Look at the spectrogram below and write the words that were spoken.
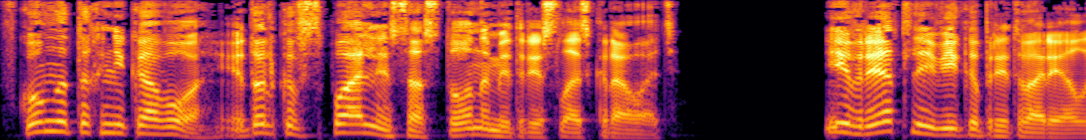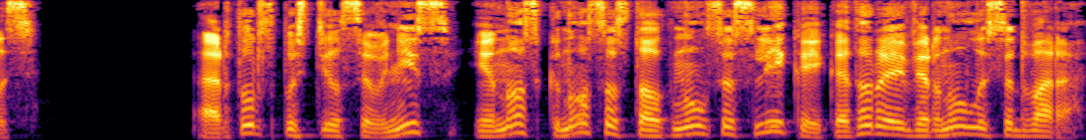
В комнатах никого, и только в спальне со стонами тряслась кровать. И вряд ли Вика притворялась. Артур спустился вниз и нос к носу столкнулся с Ликой, которая вернулась со двора.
